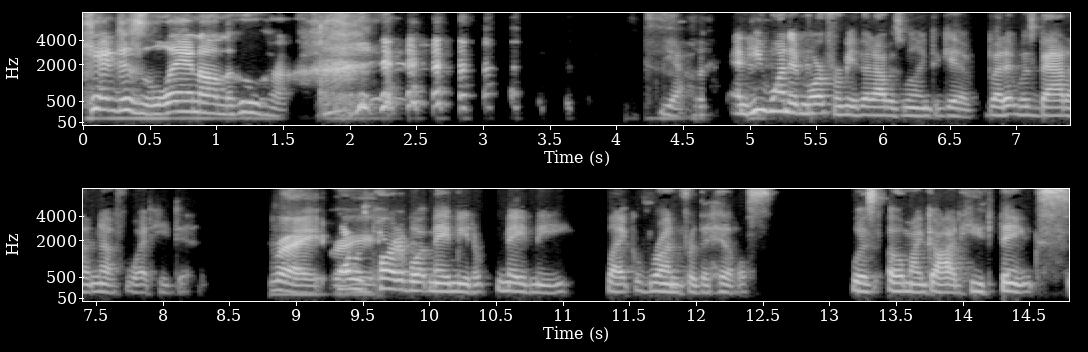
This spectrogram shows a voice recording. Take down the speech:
Can't just land on the hoo ha. yeah. And he wanted more for me that I was willing to give, but it was bad enough what he did. Right, right. That was part of what made me to, made me like run for the hills. Was oh my god, he thinks,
